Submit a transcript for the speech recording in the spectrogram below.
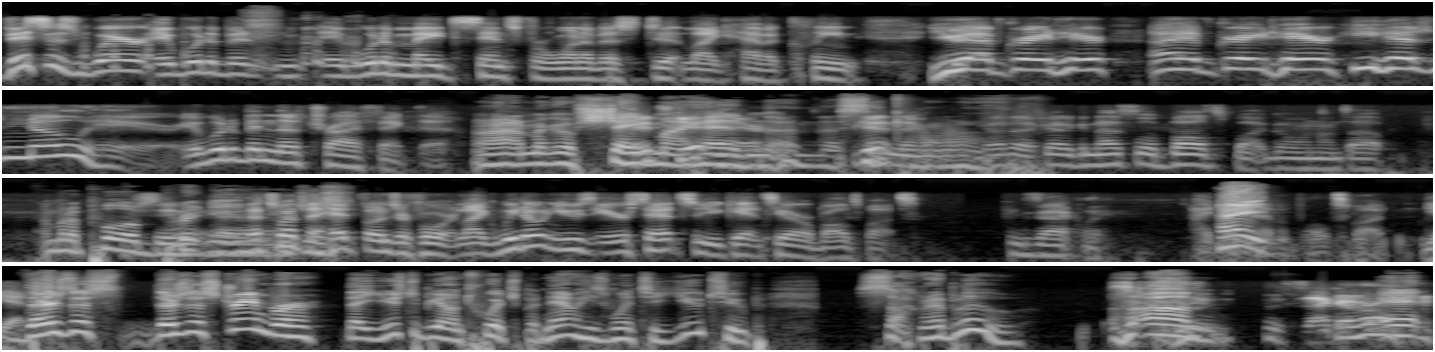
this is where it would have been. It would have made sense for one of us to like have a clean. You have great hair. I have great hair. He has no hair. It would have been the trifecta. All right, I'm gonna go shave It's my head there. in the, in the It's getting sink. there. Got a, got a nice little bald spot going on top. I'm gonna pull a Britney. That's what the headphones are for. Like we don't use ear sets, so you can't see our bald spots. Exactly. I don't Hey, have a bald spot yet. There's this. There's a streamer that used to be on Twitch, but now he's went to YouTube. Sacre Blue. Um, Second roll. and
